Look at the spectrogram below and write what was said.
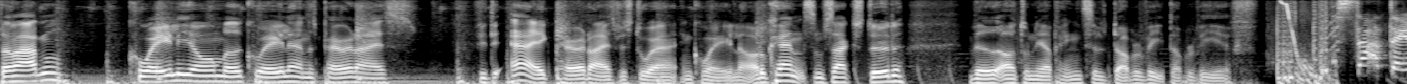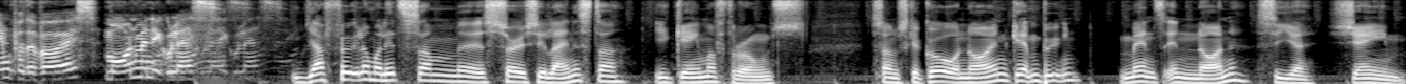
Der var den. Koalio med Koalaernes Paradise. For det er ikke Paradise, hvis du er en koala. Og du kan, som sagt, støtte ved at donere penge til WWF. Start dagen på The Voice. Morgen med Nicolas. Jeg føler mig lidt som uh, Cersei Lannister i Game of Thrones som skal gå nøgen gennem byen, mens en nonne siger shame.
